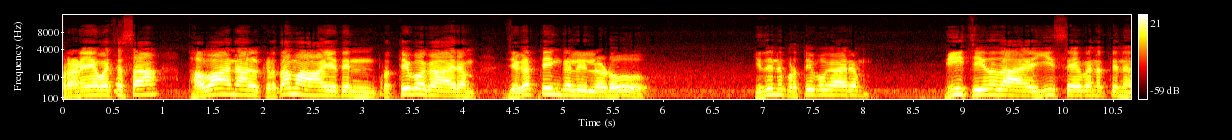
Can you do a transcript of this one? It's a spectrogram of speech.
പ്രണയവചസ ഭവാനാൽ കൃതമായതിൻ പ്രത്യുപകാരം ജഗത്തിങ്കലില്ലടോ ഇതിന് പ്രത്യുപകാരം നീ ചെയ്തതായ ഈ സേവനത്തിന്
